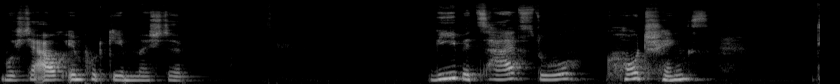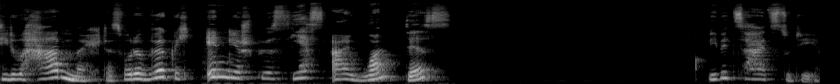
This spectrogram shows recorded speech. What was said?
wo ich dir auch Input geben möchte. Wie bezahlst du Coachings, die du haben möchtest, wo du wirklich in dir spürst, yes, I want this? Wie bezahlst du die?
